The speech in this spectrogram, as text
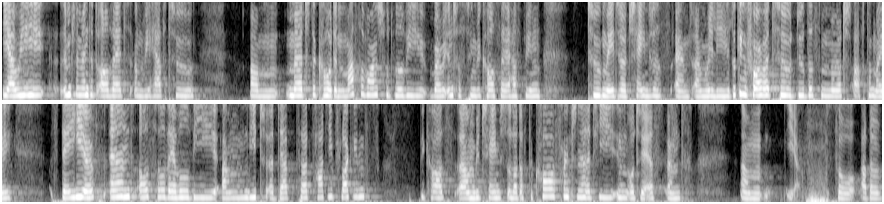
yeah, we implemented all that and we have to um, merge the code in master branch, which will be very interesting because there have been two major changes and I'm really looking forward to do this merge after my stay here. And also there will be um, need to adapt third-party plugins because um, we changed a lot of the core functionality in OJS and um, yeah, so other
